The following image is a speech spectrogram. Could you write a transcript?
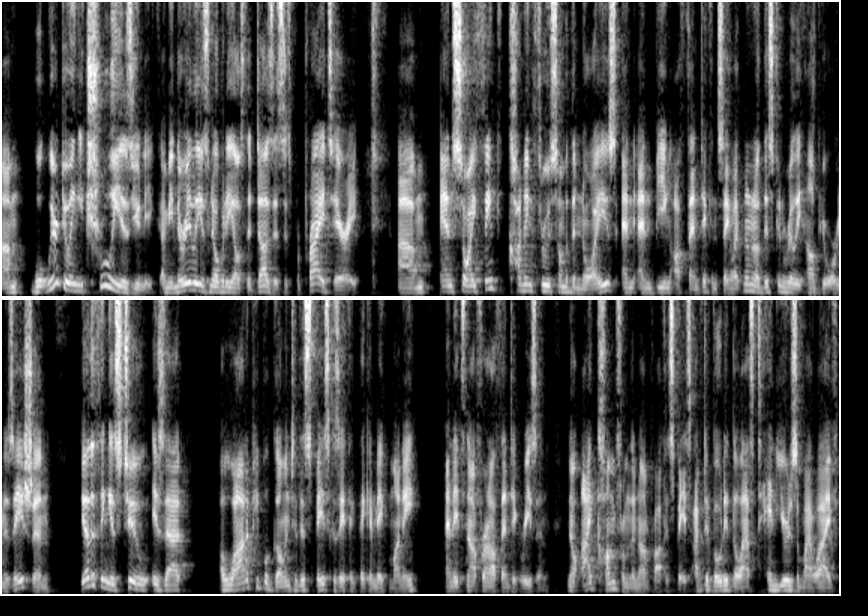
Um, what we're doing truly is unique. I mean, there really is nobody else that does this. It's proprietary. Um, and so I think cutting through some of the noise and and being authentic and saying like, no, no, this can really help your organization. The other thing is too is that a lot of people go into this space because they think they can make money and it's not for an authentic reason. You know, I come from the nonprofit space. I've devoted the last 10 years of my life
